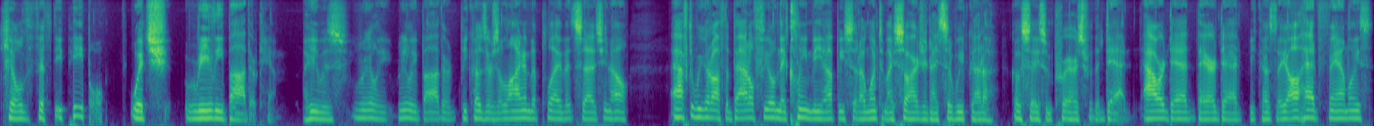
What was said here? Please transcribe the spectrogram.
killed 50 people, which really bothered him. He was really, really bothered because there's a line in the play that says, you know, after we got off the battlefield and they cleaned me up, he said, I went to my sergeant. I said, we've got to go say some prayers for the dead, our dead, their dead, because they all had families,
